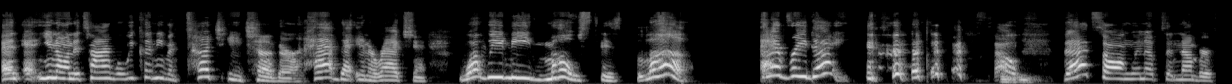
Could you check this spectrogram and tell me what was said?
And, and, you know in a time where we couldn't even touch each other have that interaction what we need most is love every day. so mm-hmm. that song went up to number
